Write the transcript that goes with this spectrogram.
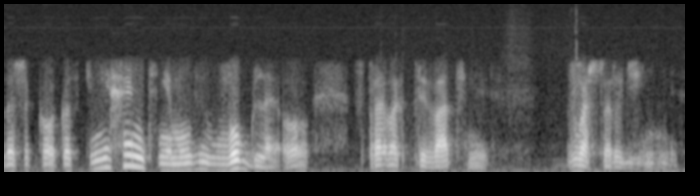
Leszek Kołakowski niechętnie mówił w ogóle o sprawach prywatnych, zwłaszcza rodzinnych.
